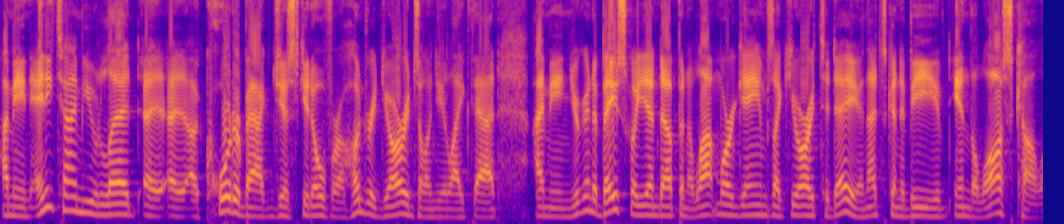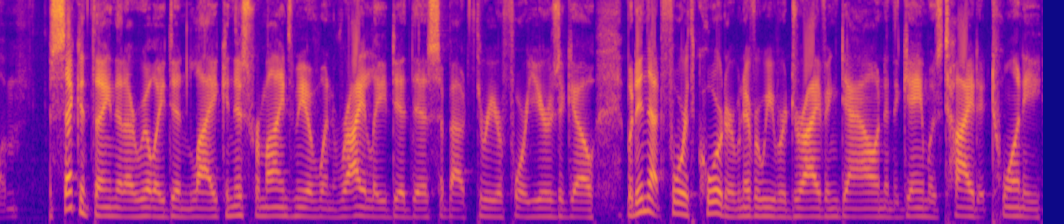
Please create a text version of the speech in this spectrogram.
I mean, anytime you let a, a quarterback just get over 100 yards on you like that, I mean, you're going to basically end up in a lot more games like you are today, that's going to be in the loss column. The second thing that I really didn't like, and this reminds me of when Riley did this about three or four years ago, but in that fourth quarter, whenever we were driving down and the game was tied at 20,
